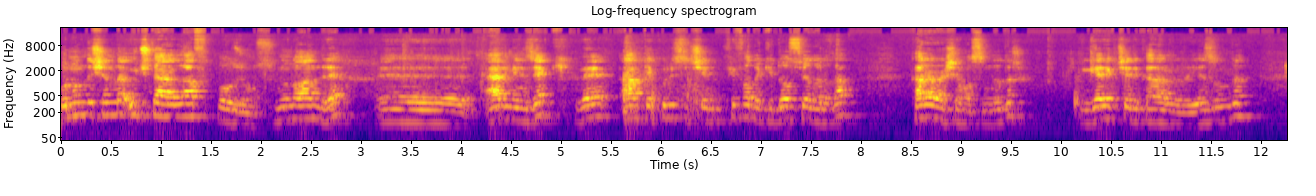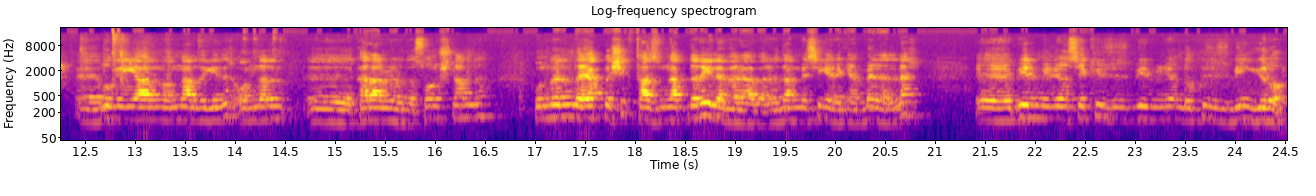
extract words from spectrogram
bunun dışında 3 tane daha futbolcumuz, Nuno Andre, e, Ermin Zek ve Ante Kulis için FIFA'daki dosyaları da karar aşamasındadır. Gerekçeli kararları yazıldı. E, bugün yarın onlar da gelir. Onların e, kararları da sonuçlandı. Bunların da yaklaşık tazminatlarıyla beraber ödenmesi gereken bedeller e, 1 milyon 800, 1 milyon 900 bin euro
